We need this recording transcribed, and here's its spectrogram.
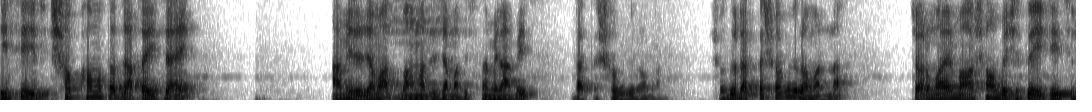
ইসির সক্ষমতা যাচাই চায় আমিরে জামাত, বাংলাদেশ জামাত ইসলামের আমির ডাক্তার শফিকুর রহমান। শুধু ডাক্তার শফিকুর রহমান না, চরমায়ের মহাসমাবেশে তো এটাই ছিল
